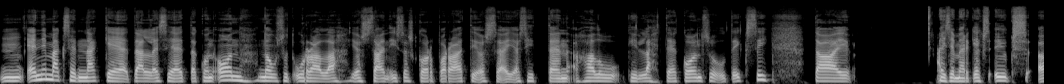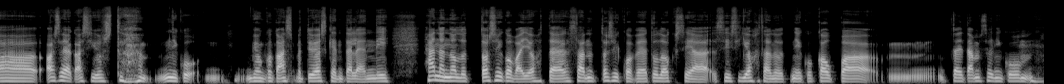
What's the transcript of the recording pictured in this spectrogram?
mm, enimmäkseen näkee tällaisia, että kun on noussut uralla jossain isossa korporaatiossa ja sitten haluukin lähteä konsultiksi tai – esimerkiksi yksi äh, asiakas just, niin jonka kanssa mä työskentelen, niin hän on ollut tosi kova johtaja, saanut tosi kovia tuloksia, siis johtanut niin kuin kauppaa mm, tai tämmöisiä, niin kuin,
